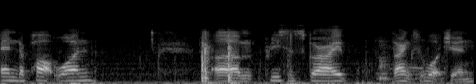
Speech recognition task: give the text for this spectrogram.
end of part one. Um, please subscribe. Thanks for watching.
